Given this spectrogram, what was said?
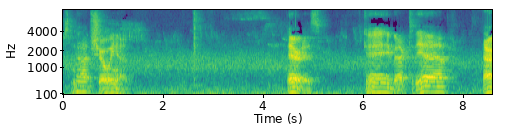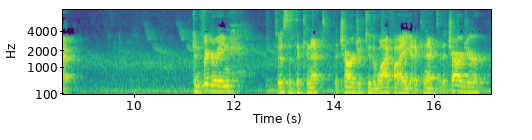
It's not showing up. There it is. Okay, back to the app. All right. Configuring. So this is to connect the charger to the Wi-Fi. You got to connect to the charger.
